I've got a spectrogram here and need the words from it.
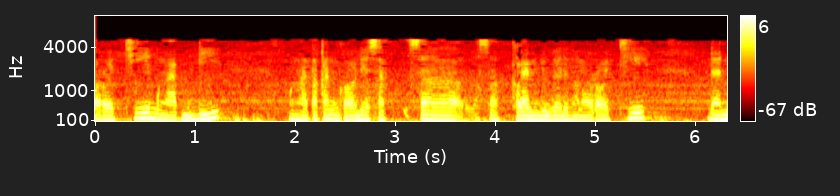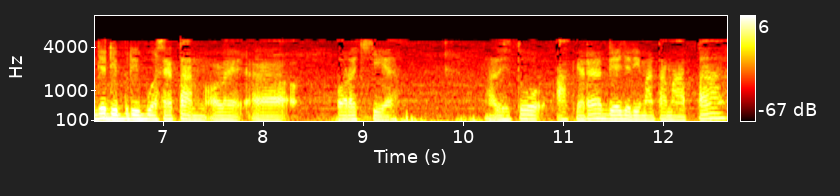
Orochi mengabdi mengatakan kalau dia se, se, juga dengan Orochi dan dia diberi buah setan oleh uh, Orochi ya nah itu akhirnya dia jadi mata-mata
